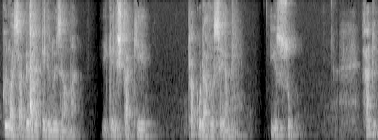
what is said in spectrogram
o que nós sabemos é que Ele nos ama e que Ele está aqui para curar você e a mim. Isso, sabe,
